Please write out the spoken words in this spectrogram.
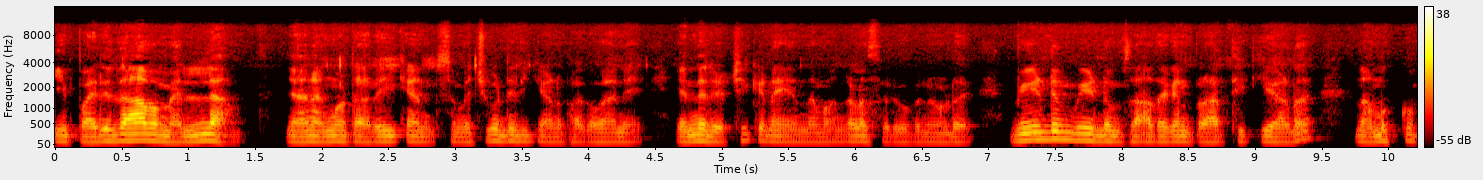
ഈ പരിതാപമെല്ലാം ഞാൻ അങ്ങോട്ട് അറിയിക്കാൻ ശ്രമിച്ചുകൊണ്ടിരിക്കുകയാണ് ഭഗവാനെ. എന്നെ രക്ഷിക്കണേ എന്ന മംഗളസ്വരൂപനോട് വീണ്ടും വീണ്ടും സാധകൻ പ്രാർത്ഥിക്കുകയാണ് നമുക്കും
